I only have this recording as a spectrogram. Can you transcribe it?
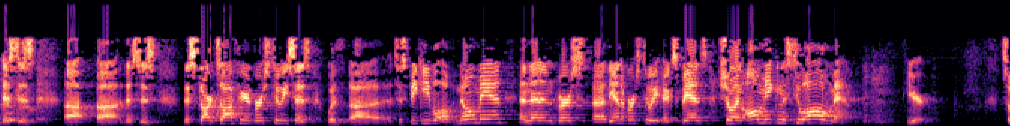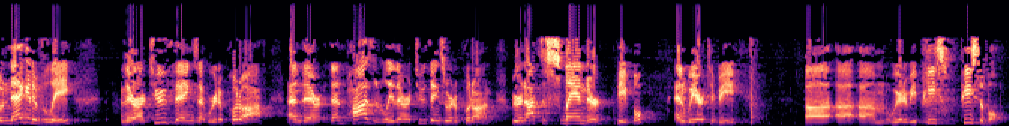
this is uh, uh, this is this starts off here in verse two. He says, "With uh, to speak evil of no man," and then in verse the end of verse two, he expands, showing all meekness to all men. Here, so negatively, there are two things that we're to put off, and there, then positively, there are two things we're to put on. We are not to slander people, and we are to be, uh, uh, um, we are to be peace, peaceable.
